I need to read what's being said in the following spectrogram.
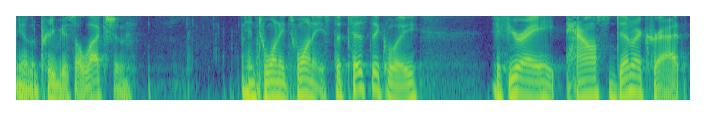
you know, the previous election in 2020. Statistically, if you're a House Democrat,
